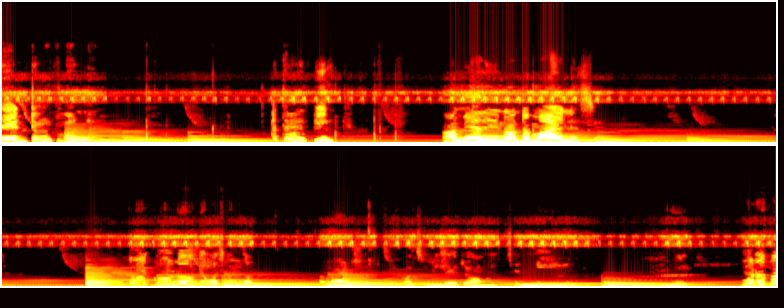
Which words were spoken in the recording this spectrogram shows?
রেডটা আমাকে ভালো লাগে আর তোমার পিঙ্ক আমি আনি না ওটা মা এনেছে। তোমার কোন রঙটা পছন্দ? আমার সবচেয়ে পছন্দের রং হচ্ছে নীল। নীল। আমারও তো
